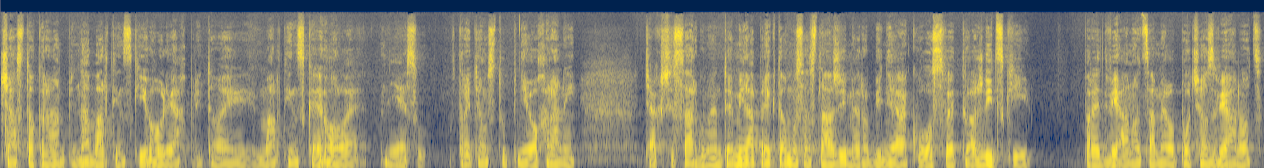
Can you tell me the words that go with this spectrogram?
Častokrát na Martinských holiach, pri tej Martinskej hole nie sú v treťom stupni ochrany. Ťažšie sa argumentuje. My napriek tomu sa snažíme robiť nejakú osvetu a vždycky pred Vianocami alebo počas Vianoc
